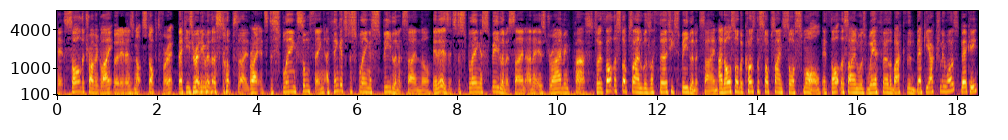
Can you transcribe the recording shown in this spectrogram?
It saw the traffic light, but it has not stopped for it. Becky's ready with her stop sign. Right, it's displaying something. I think it's displaying a speed limit sign though. It is, it's displaying a speed limit sign and it is driving past. So it thought the stop sign was a 30 speed limit sign. And also because the stop sign's so small, it thought the sign was way further back than Becky actually was. Becky,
